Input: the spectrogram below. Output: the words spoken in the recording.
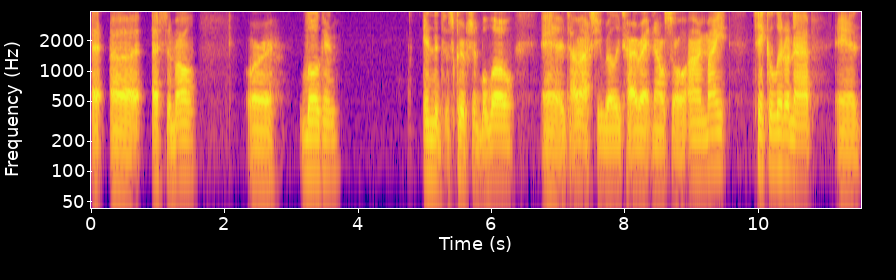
uh, SML or Logan in the description below. And I'm actually really tired right now, so I might take a little nap. And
